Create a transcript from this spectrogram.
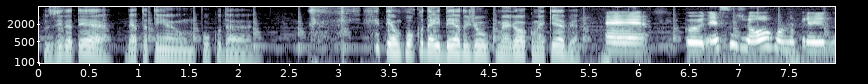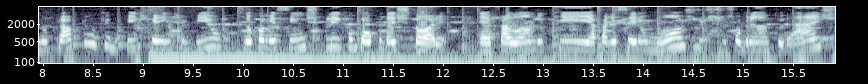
Inclusive até Beta tem um pouco da tem um pouco da ideia do jogo melhor, como é que é, Beto? É, esse jogo, no, no próprio vídeo que a gente viu, no comecinho explica um pouco da história, é, falando que apareceram monstros sobrenaturais,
